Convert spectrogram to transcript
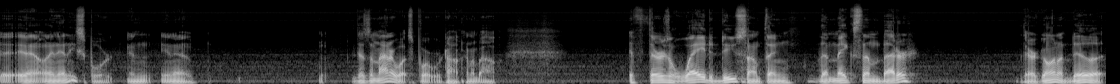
you know, in any sport, and you know, it doesn't matter what sport we're talking about. If there's a way to do something that makes them better, they're going to do it.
